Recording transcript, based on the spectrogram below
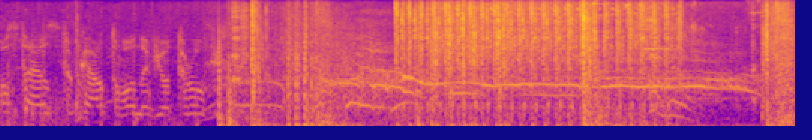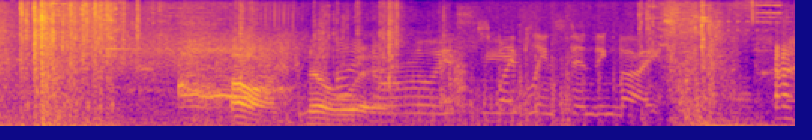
Hostiles took out one of your trophies. Oh, no I way. really Spy sneeze. plane standing by.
